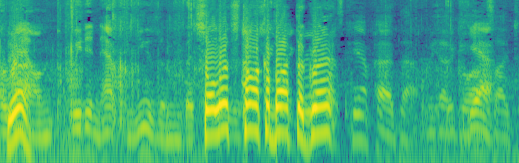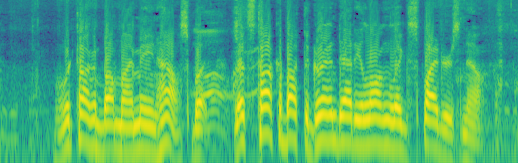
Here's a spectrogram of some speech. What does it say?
around. Yeah. We didn't have to use them. But so let's talk about the grand. Camp had that. We had to go yeah. outside to the thing. We're talking about my main house, but oh. let's talk about the granddaddy long leg spiders now.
